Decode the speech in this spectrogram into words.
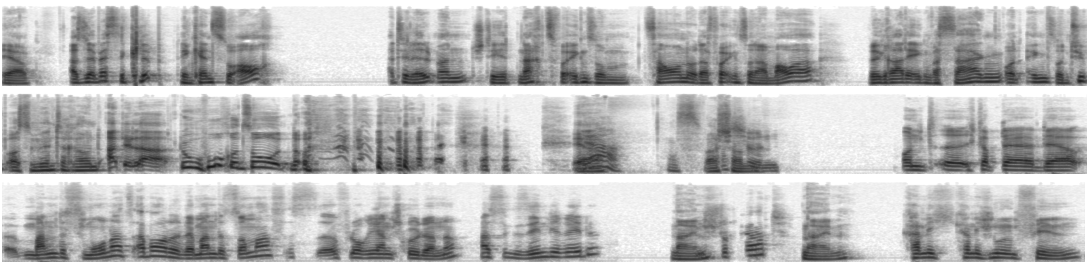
ja. Also der beste Clip, den kennst du auch. Attila Hildmann steht nachts vor irgendeinem so Zaun oder vor irgendeiner so Mauer, will gerade irgendwas sagen und irgend so ein Typ aus dem Hintergrund, Attila, du Hurensohn! ja, ja, das war schon. Schön. Und äh, ich glaube, der, der Mann des Monats aber oder der Mann des Sommers ist äh, Florian Schröder, ne? Hast du gesehen die Rede? Nein. In Stuttgart? Nein. Kann ich, kann ich nur empfehlen.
